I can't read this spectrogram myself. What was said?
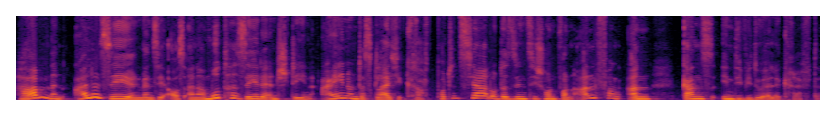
Haben denn alle Seelen, wenn sie aus einer Mutterseele entstehen, ein und das gleiche Kraftpotenzial oder sind sie schon von Anfang an ganz individuelle Kräfte?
